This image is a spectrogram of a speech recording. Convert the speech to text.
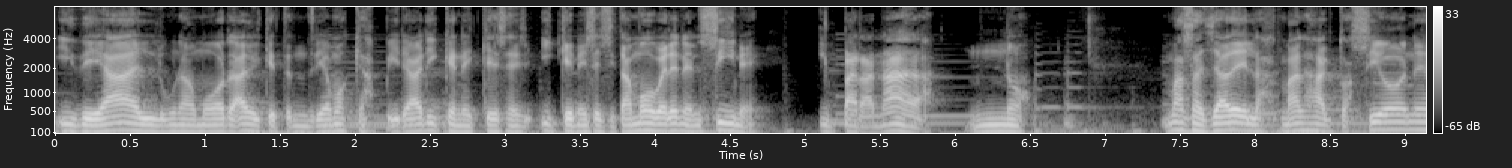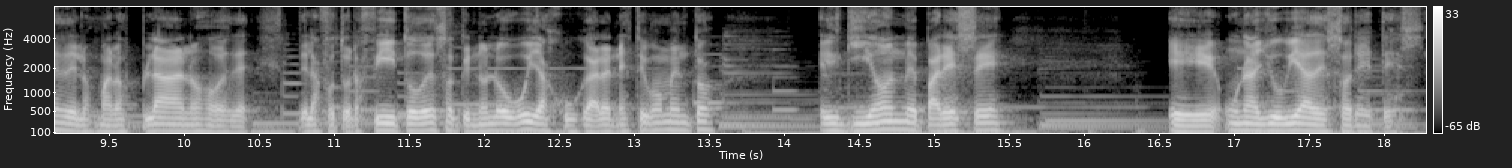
ideal, un amor al que tendríamos que aspirar y que, necesitamos ver en el cine. Y para nada, no. Más allá de las malas actuaciones, de los malos planos o de, la fotografía y todo eso, que no lo voy a juzgar en este momento, el guion me parece eh, una lluvia de soretes.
